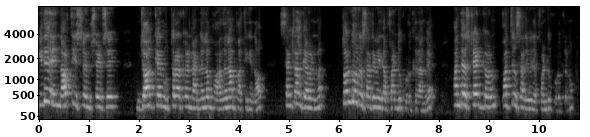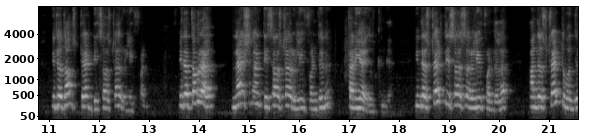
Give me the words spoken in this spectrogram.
இது north eastern states Jharkhand Uttarakhand அங்கெல்லாம் அதெல்லாம் பார்த்தீங்கன்னா சென்ட்ரல் கவர்மெண்ட் தொண்ணூறு சதவீத ஃபண்டு கொடுக்குறாங்க. அந்த ஸ்டேட் கவர்மெண்ட் பத்து சதவீத ஃபண்டு கொடுக்கணும். இதுதான் ஸ்டேட் டிசாஸ்டர் ரிலீஃப் ஃபண்ட் இதை தவிர நேஷனல் டிசாஸ்டர் ரிலீஃப் ஃபண்டுன்னு தனியாக இருக்குங்க. இந்த ஸ்டேட் டிசாஸ்டர் ரிலீஃப் ஃபண்டில் அந்த ஸ்டேட் வந்து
